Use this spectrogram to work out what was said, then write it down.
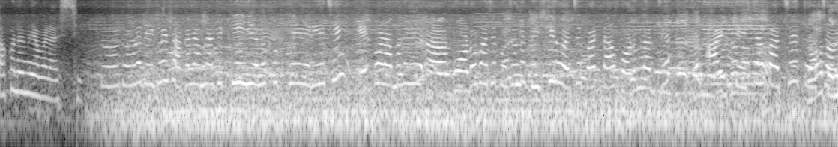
তখন আমি আবার আসছি। তো তোমরা দেখবে সকালে আমরা আজকে কি ইয়েলো ফুড খেয়ে বেরিয়েছি। এরপর আমাদের গরম আছে প্রচণ্ড বৃষ্টি হয়েছে বাট তাও গরম লাগছে। আর একটু টেস্টার পাচ্ছে তো চলো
